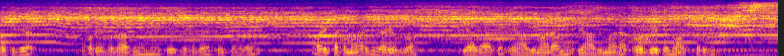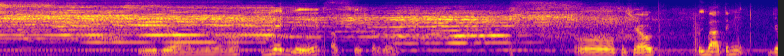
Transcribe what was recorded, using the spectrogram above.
बच गया। और ये बता दिया हमने कैसे बताया कैसे बताया। और ये कट मार दी अरे वाह, क्या बात है। यहाँ भी मारा हमने, यहाँ भी मारा। और बेटे, माफ़ कर दी। ये गया हमने यहाँ। ब्रेक ब्रेक अब तेज कर दो। ओ, फिर से आउट कोई बात नहीं। जब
